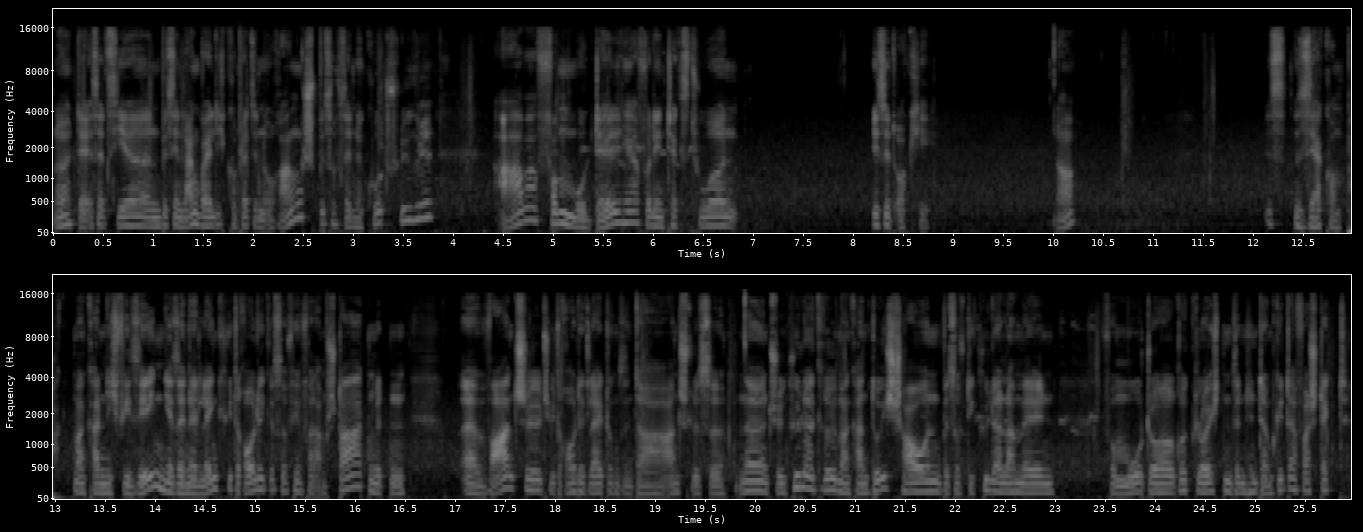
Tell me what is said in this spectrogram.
Ne? Der ist jetzt hier ein bisschen langweilig, komplett in Orange, bis auf seine Kotflügel. Aber vom Modell her, von den Texturen, ist es okay. Ja? Ist sehr kompakt, man kann nicht viel sehen. Hier seine Lenkhydraulik ist auf jeden Fall am Start mit einem äh, Warnschild, Hydraulikleitung sind da, Anschlüsse, ne? ein schön Kühlergrill, man kann durchschauen, bis auf die Kühlerlamellen vom Motor. Rückleuchten sind hinterm Gitter versteckt.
